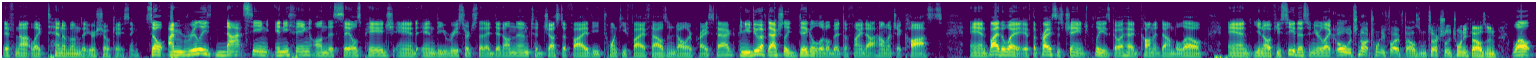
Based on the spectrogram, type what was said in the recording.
if not like 10 of them that you're showcasing. So I'm really not seeing anything on this sales page and in the research that I did on them to justify the $25,000 price tag. And you do have to actually dig a little bit to find out how much it costs. And by the way, if the prices changed, please go ahead, comment down below. And you know, if you see this and you're like, oh, it's not 25,000, it's actually 20,000. Well,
